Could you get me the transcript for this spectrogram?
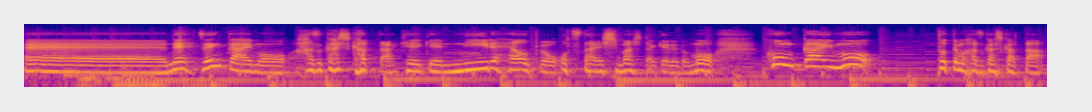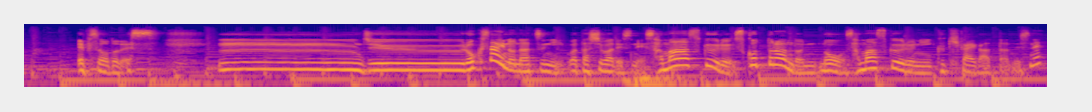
えー、ね、前回も恥ずかしかった経験 need help をお伝えしましたけれども、今回もとっても恥ずかしかったエピソードです。うーん、16歳の夏に私はですね、サマースクール、スコットランドのサマースクールに行く機会があったんですね。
